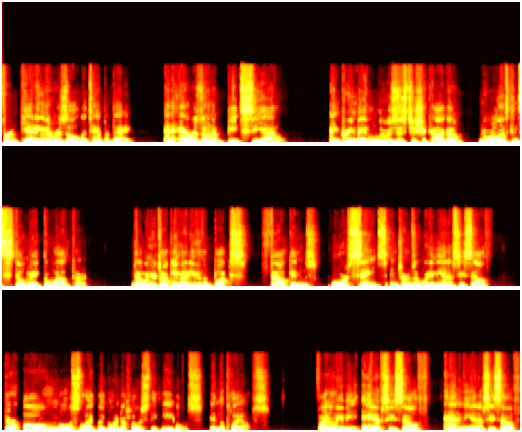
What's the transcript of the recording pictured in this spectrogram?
forgetting the result with Tampa Bay, and Arizona beats Seattle, and Green Bay loses to Chicago, New Orleans can still make the wild card. Now, when you're talking about either the Bucs, Falcons, or Saints in terms of winning the NFC South, they're all most likely going to host the Eagles in the playoffs. Finally, the AFC South and the NFC South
